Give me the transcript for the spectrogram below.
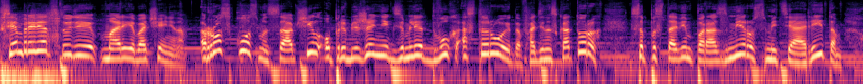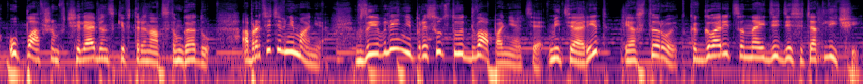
Всем привет, в студии Мария Баченина. Роскосмос сообщил о приближении к Земле двух астероидов, один из которых сопоставим по размеру с метеоритом, упавшим в Челябинске в 2013 году. Обратите внимание, в заявлении присутствуют два понятия – метеорит и астероид. Как говорится, найди 10 отличий.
